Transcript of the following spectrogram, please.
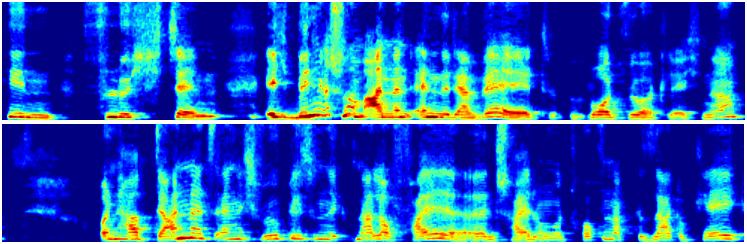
hin flüchten? Ich bin ja schon am anderen Ende der Welt, wortwörtlich, ne? Und habe dann letztendlich wirklich so eine Knall auf Fall Entscheidung getroffen, habe gesagt, okay,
